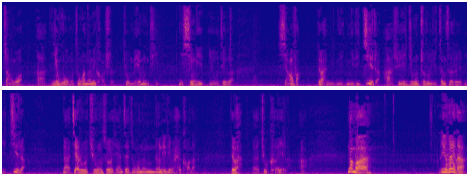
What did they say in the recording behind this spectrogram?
掌握啊，应付我们综合能力考试就没问题。你心里有这个想法，对吧？你你你得记着啊，学习基本制度与政策的，你记着。那建筑区分所有权在综合能能力里面还考呢，对吧？呃，就可以了啊。那么，另外呢，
